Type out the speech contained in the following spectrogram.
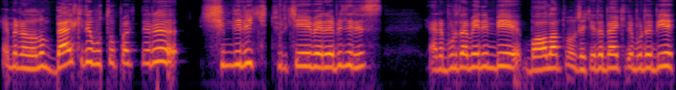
Hemen alalım. Belki de bu toprakları şimdilik Türkiye'ye verebiliriz. Yani burada benim bir bağlantım olacak ya da belki de burada bir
